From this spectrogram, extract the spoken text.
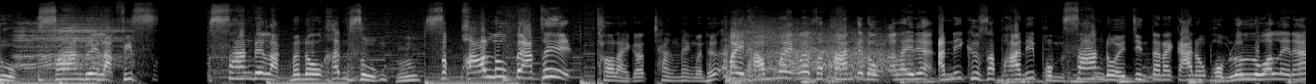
ถูกๆ สร้างด้วยหลักฟิสสร้างด้วยหลักมโนขั้นสูง สะพานรูปแบบที่เท่าไหร่ก็ช่างแม่งมันเถอะ ไม่ทำแม่งแล้วสะพานกระดกอะไรเนี่ย อันนี้คือสะพานที่ผมสร้างโดยจินตนาการของผมล้วนๆเลยนะ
